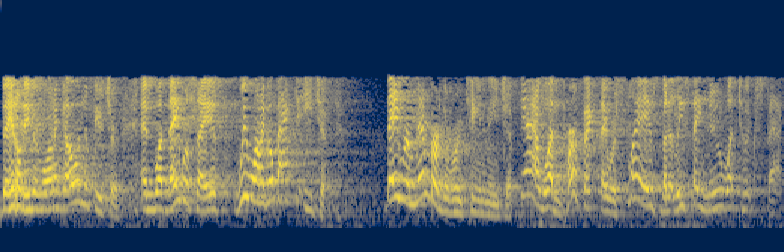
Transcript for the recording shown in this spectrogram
They don't even want to go in the future. And what they will say is, we want to go back to Egypt. They remember the routine in Egypt. Yeah, it wasn't perfect. They were slaves, but at least they knew what to expect.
